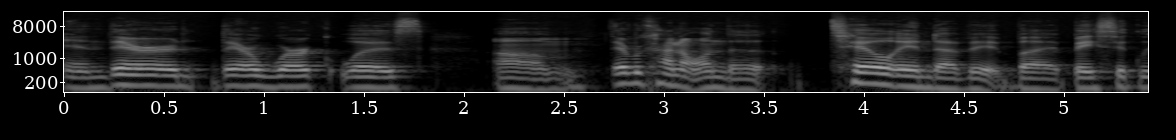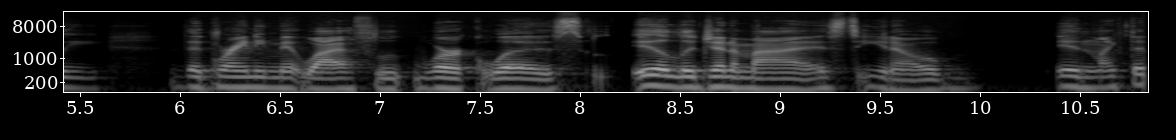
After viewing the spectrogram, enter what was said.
and their their work was um, they were kind of on the tail end of it, but basically the granny midwife work was illegitimized, you know, in like the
